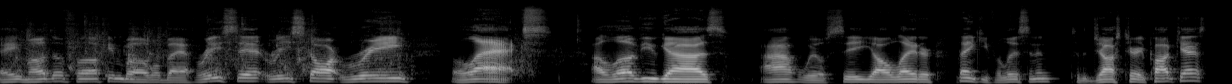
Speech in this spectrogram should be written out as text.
a motherfucking bubble bath. Reset, restart, relax. I love you guys. I will see y'all later. Thank you for listening to the Josh Terry podcast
